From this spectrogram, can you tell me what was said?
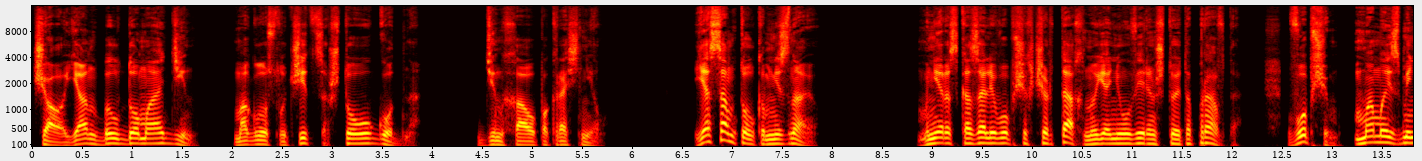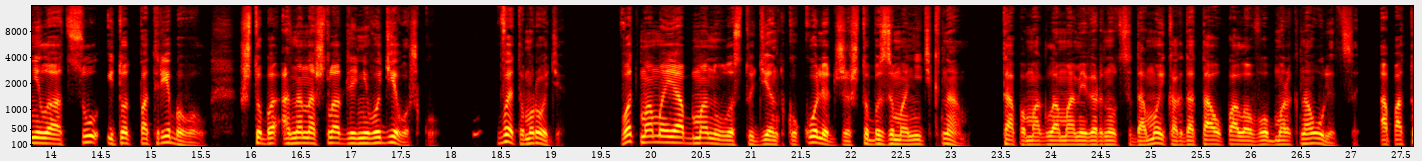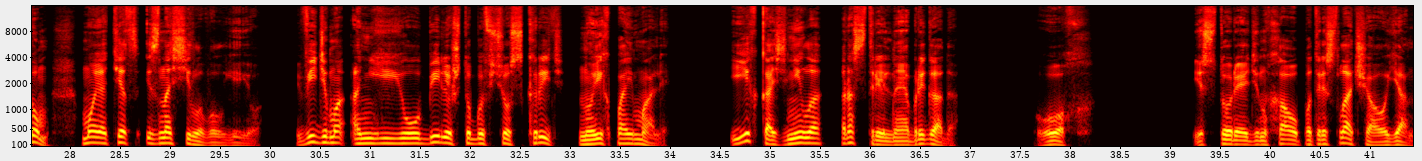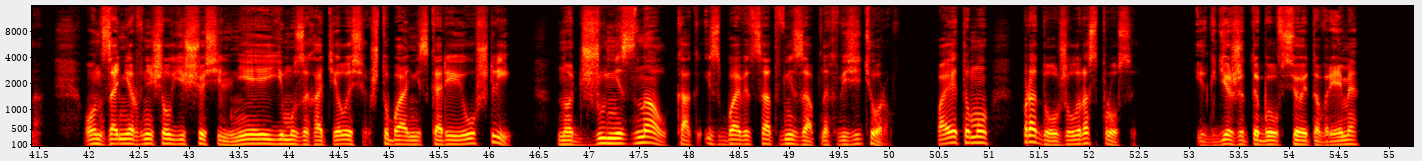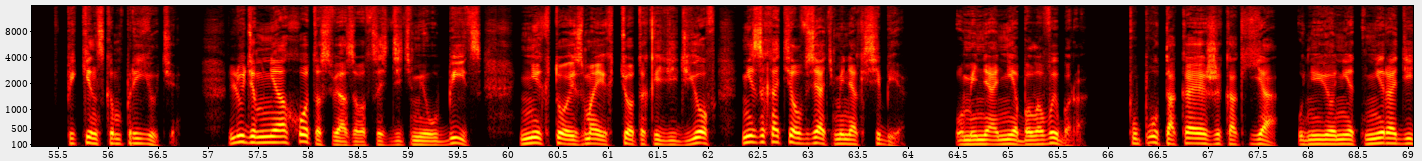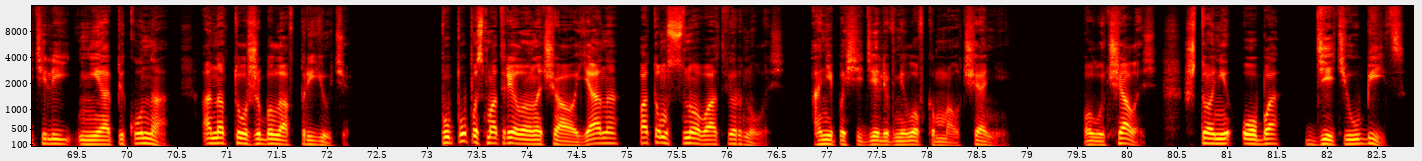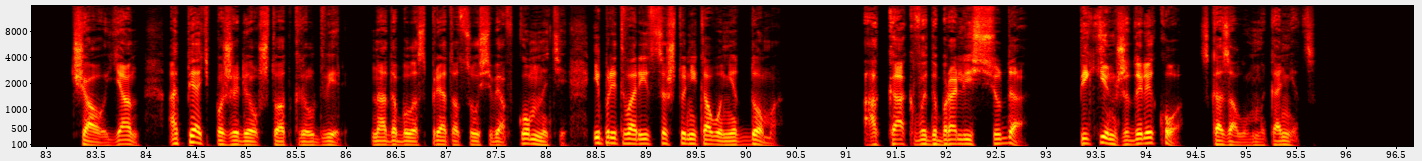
Чао Ян был дома один. Могло случиться что угодно. Динхао покраснел. «Я сам толком не знаю. Мне рассказали в общих чертах, но я не уверен, что это правда. В общем, мама изменила отцу, и тот потребовал, чтобы она нашла для него девушку. В этом роде. Вот мама и обманула студентку колледжа, чтобы заманить к нам. Та помогла маме вернуться домой, когда та упала в обморок на улице. А потом мой отец изнасиловал ее. Видимо, они ее убили, чтобы все скрыть, но их поймали. И их казнила расстрельная бригада. Ох! История Динхао потрясла Чао Яна. Он занервничал еще сильнее, ему захотелось, чтобы они скорее ушли. Но Джу не знал, как избавиться от внезапных визитеров, поэтому продолжил расспросы. «И где же ты был все это время?» «В пекинском приюте. Людям неохота связываться с детьми убийц. Никто из моих теток и дядьев не захотел взять меня к себе. У меня не было выбора. Пупу такая же, как я. У нее нет ни родителей, ни опекуна. Она тоже была в приюте. Пупу посмотрела на Чао Яна, потом снова отвернулась. Они посидели в неловком молчании. Получалось, что они оба дети убийц. Чао Ян опять пожалел, что открыл дверь. Надо было спрятаться у себя в комнате и притвориться, что никого нет дома. «А как вы добрались сюда? Пекин же далеко», — сказал он наконец.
